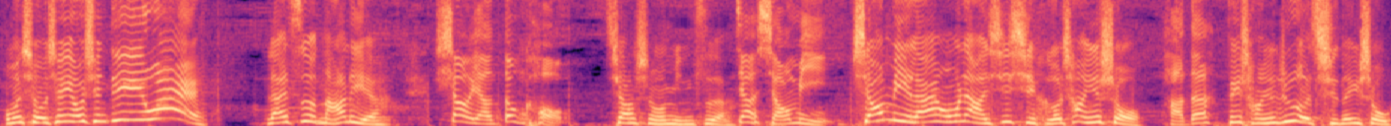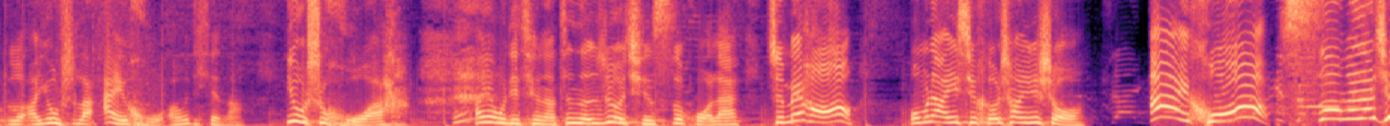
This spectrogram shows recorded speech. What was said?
我们首先有请第一位，来自哪里？邵阳洞口。叫什么名字？叫小米。小米，来，我们俩一起合唱一首。好的。非常热情的一首歌啊，又是来爱火啊！我的天哪，又是火啊！哎呀，我的天哪，真的热情似火。来，准备好，我们俩一起合唱一首《爱火》，送给大家。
